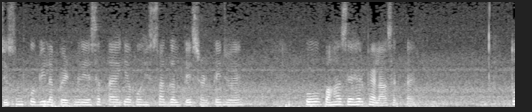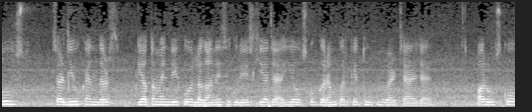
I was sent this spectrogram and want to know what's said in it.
जिस्म को भी लपेट में दे सकता है कि अब वो हिस्सा गलते सड़ते जो है, वो वहाँ जहर फैला सकता है। तो सर्दियों के अंदर या तो मेहंदी को लगाने से गुरेज किया जाए या उसको गर्म करके धूप में बैठ जाया जाए और उसको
